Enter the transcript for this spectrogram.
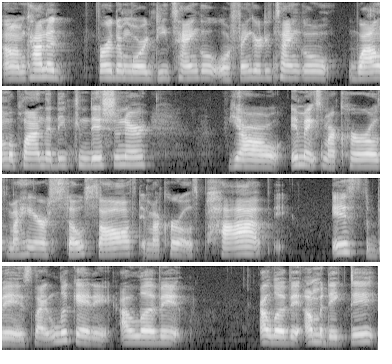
Um, kind of furthermore detangle or finger detangle while I'm applying the deep conditioner. Y'all, it makes my curls, my hair so soft and my curls pop. It's the best. Like, look at it. I love it. I love it. I'm addicted.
